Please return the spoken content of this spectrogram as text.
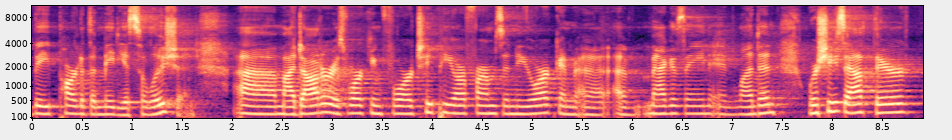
be part of the media solution. Uh, my daughter is working for two PR firms in New York and a, a magazine in London where she's out there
